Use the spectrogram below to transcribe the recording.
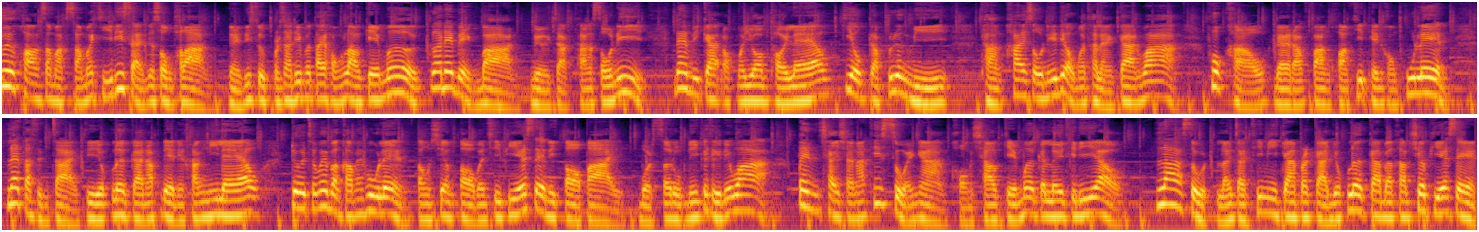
ด้วยความสมัครสามัคคีที่แสนจะทรงพลัง ในที่สุดประชาธิปไตยของเหล่าเกมเมอร์ ก็ได้เบ่งบาน เนื่องจากทางโซนี่ได้มีการออกมายอมถอยแล้ว เกี่ยวกับเรื่องนี้ ทางค่ายโซนี่ได้ออกมาแถลงการว่า พวกเขาได้รับฟังความคิดเห็นของผู้เล่น และตัดสินใจที่ยกเลิกการอัปเดตในครั้งนี้แล้ว โดยจะไม่บังคับให้ผู้เล่นต้องเชื่อมต่อบัญชี PSN อีกต่อไป บทสรุปนี้ก็ถือได้ว่า เป็นชัยชนะที่สวยงามของชาวเกมเมอร์กันเลยทีเดียว ล่าสุดหลังจากที่มีการประกาศยกเลิกการบังคับเชื่อ PSN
